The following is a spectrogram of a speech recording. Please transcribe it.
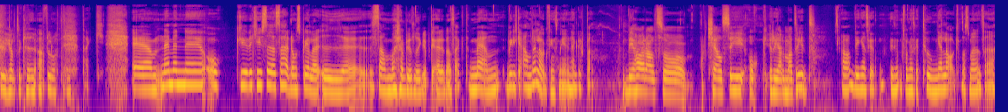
Det är helt okej, vi förlåter dig. Tack. Eh, nej men, eh, och vi kan ju säga så här, de spelar i eh, samma Champions League-grupp, det har jag redan sagt. Men vilka andra lag finns med i den här gruppen? Vi har alltså Chelsea och Real Madrid. Ja, det är, ganska, det är två ganska tunga lag, måste man säga.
